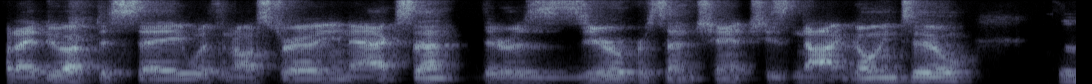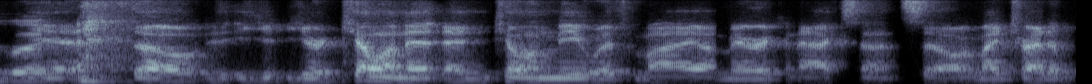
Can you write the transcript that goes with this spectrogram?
but I do have to say, with an Australian accent, there is 0% chance she's not going to. Yeah, so you're killing it and killing me with my American accent. So I might try to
